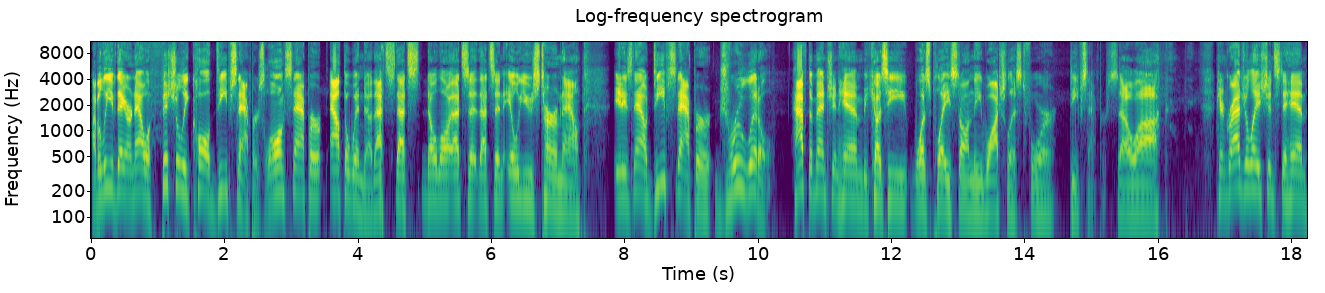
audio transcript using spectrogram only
I believe they are now officially called deep snappers. Long snapper out the window. That's that's no long. That's a, that's an ill-used term now. It is now deep snapper Drew Little. Have to mention him because he was placed on the watch list for deep snappers. So uh, congratulations to him.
